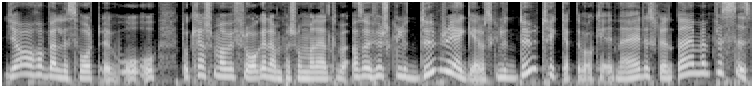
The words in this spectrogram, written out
jag har väldigt svårt, eh, och, och då kanske man vill fråga den personen man ältar med, alltså hur skulle du reagera? Skulle du tycka att det var okej? Nej, det skulle. Nej men precis,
